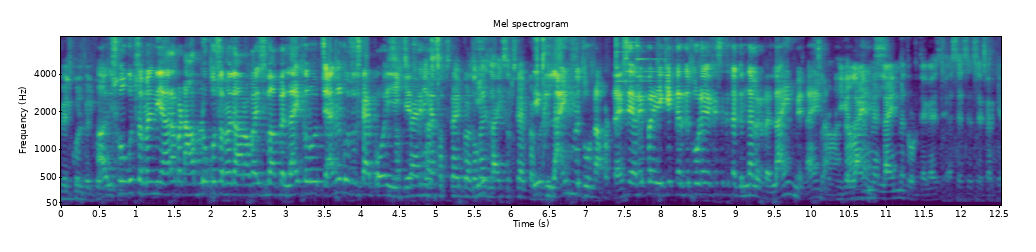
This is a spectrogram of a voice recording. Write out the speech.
बिल्कुल बिल्कुल। आ, इसको कुछ समझ नहीं आ रहा बट आप लोग को समझ आ रहा होगा इस बात पे लाइक करो चैनल को सब्सक्राइब करो ये सब्सक्राइब कर दो लाइक सब्सक्राइब कर एक लाइन में तोड़ना पड़ता है ऐसे अरे पर एक एक करके तोड़े कैसे कितना गंदा लग रहा है लाइन में लाइन में। ठीक है लाइन में लाइन में तोड़ते हैं ऐसे ऐसे ऐसे करके।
